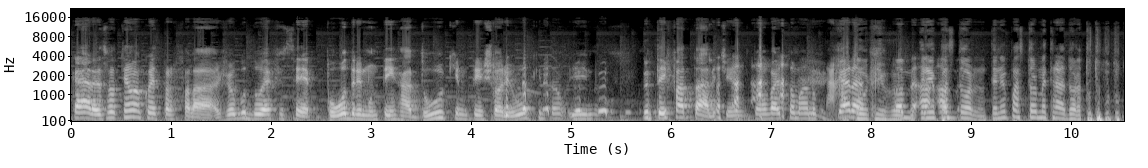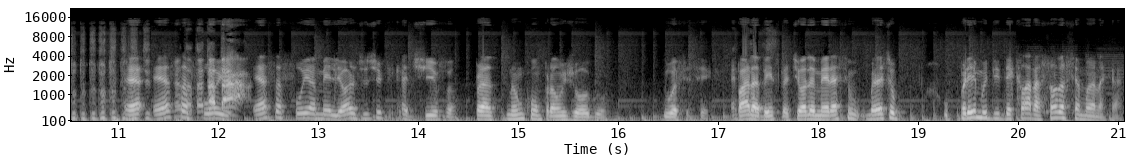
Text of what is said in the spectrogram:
Cara, eu só tenho uma coisa para falar. O jogo do UFC é podre, não tem Hadouken, não tem Shoryuken, então, e não, não, tem Fatality, então vai tomar no. Cara, não tem nem pastor, não tem nem pastor metralhadora. É, essa, foi, essa foi a melhor justificativa para não comprar um jogo do UFC. É Parabéns pra ti. Olha, merece, um- merece o, o prêmio de declaração da semana, cara.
